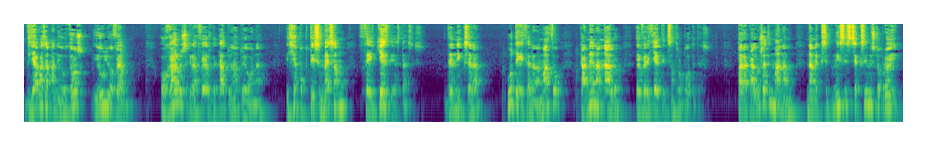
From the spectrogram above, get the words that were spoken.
διάβαζα μανιωδώς Ιούλιο Βέρνου. Ο Γάλλος συγγραφέας του 19ου αιώνα είχε αποκτήσει μέσα μου θεϊκές διαστάσεις. Δεν ήξερα, ούτε ήθελα να μάθω κανέναν άλλον ευεργέτη της ανθρωπότητας. Παρακαλούσα τη μάνα μου να με ξυπνήσει στις 6.30 το πρωί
